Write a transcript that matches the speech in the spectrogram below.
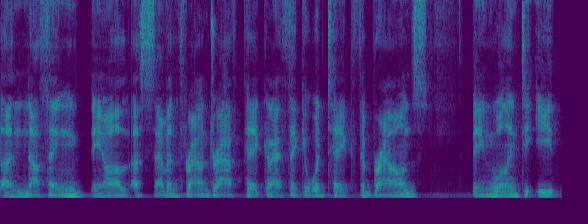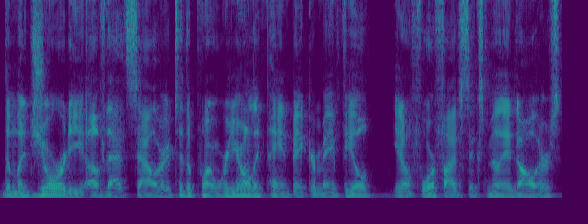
a, nothing, you know, a seventh round draft pick, and I think it would take the Browns being willing to eat the majority of that salary to the point where you're only paying Baker Mayfield, you know, four, five, six million dollars.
